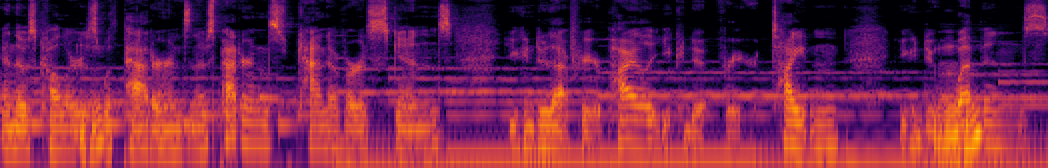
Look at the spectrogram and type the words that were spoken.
and those colors Mhm. with patterns and those patterns kind of are skins you can do that for your pilot you can do it for your titan you can do Mhm. weapons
